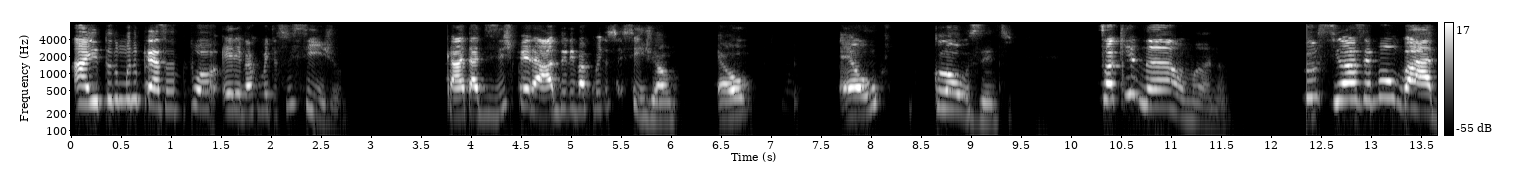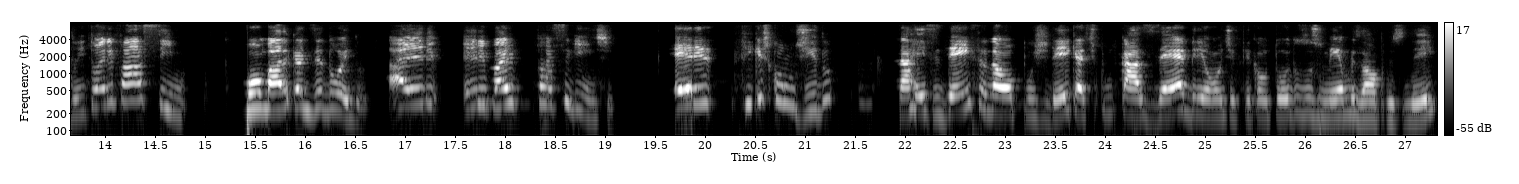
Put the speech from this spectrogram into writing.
Aí todo mundo pensa, pô, ele vai cometer suicídio. Cara tá desesperado, ele vai cometer suicídio. É o, é o, é o closed. Só que não, mano. O Silas é bombado, então ele fala assim, bombado quer dizer doido. Aí ele, ele vai fazer o seguinte, ele fica escondido na residência da Opus Dei, que é tipo um casebre onde ficam todos os membros da Opus Dei.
